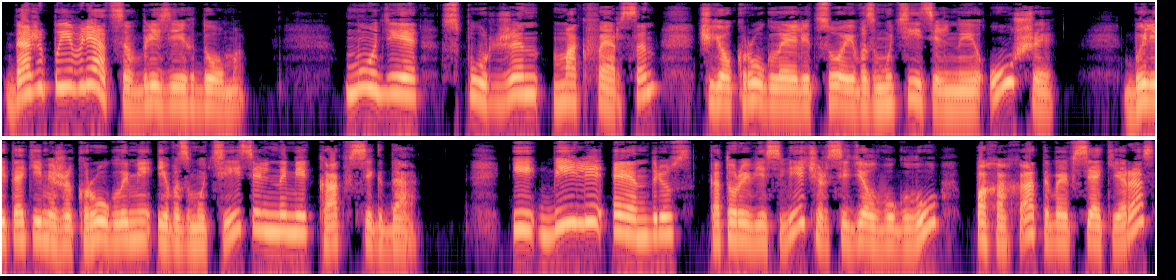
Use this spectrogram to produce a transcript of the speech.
даже появляться вблизи их дома. Муди Спурджен Макферсон, чье круглое лицо и возмутительные уши были такими же круглыми и возмутительными, как всегда. И Билли Эндрюс, который весь вечер сидел в углу, похохатывая всякий раз,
